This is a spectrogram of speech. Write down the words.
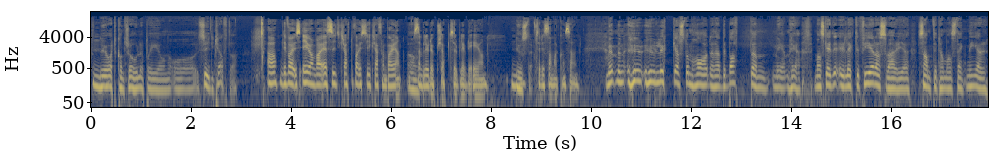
Mm. Du har varit controller på E.ON och Sydkraft va? Ja, det var ju, E.ON var, Sydkraft var ju Sydkraft från början. Ja. Sen blev det uppköpt så det blev det E.ON. Mm. Just det. Så det är samma koncern. Men, men hur, hur, lyckas de ha den här debatten med, med man ska elektrifiera Sverige samtidigt har man stängt ner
